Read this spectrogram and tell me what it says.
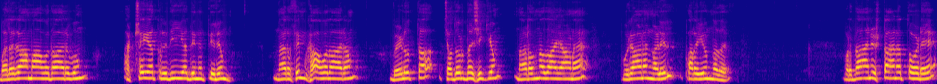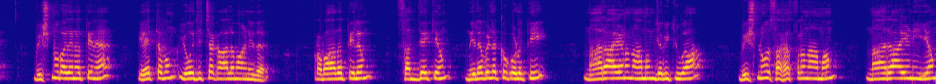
ബലരാമാവതാരവും അക്ഷയ തൃതീയ ദിനത്തിലും നരസിംഹാവതാരം വെളുത്ത ചതുർദശിക്കും നടന്നതായാണ് പുരാണങ്ങളിൽ പറയുന്നത്. വ്രതാനുഷ്ഠാനത്തോടെ വിഷ്ണുഭജനത്തിന് ഏറ്റവും യോജിച്ച കാലമാണിത്. പ്രഭാതത്തിലും സന്ധ്യയ്ക്കും നിലവിളക്ക് കൊളുത്തി നാരായണനാമം ജപിക്കുക വിഷ്ണു സഹസ്രനാമം നാരായണീയം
